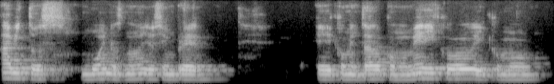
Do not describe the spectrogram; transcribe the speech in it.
hábitos buenos, ¿no? Yo siempre he comentado como médico y como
